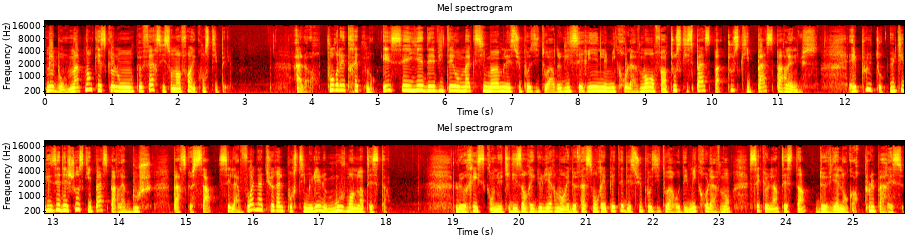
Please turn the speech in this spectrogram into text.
Mais bon, maintenant, qu'est-ce que l'on peut faire si son enfant est constipé? Alors, pour les traitements, essayez d'éviter au maximum les suppositoires de glycérine, les micro-lavements, enfin tout ce qui se passe par, passe par l'anus. Et plutôt, utilisez des choses qui passent par la bouche, parce que ça, c'est la voie naturelle pour stimuler le mouvement de l'intestin. Le risque en utilisant régulièrement et de façon répétée des suppositoires ou des micro-lavements, c'est que l'intestin devienne encore plus paresseux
